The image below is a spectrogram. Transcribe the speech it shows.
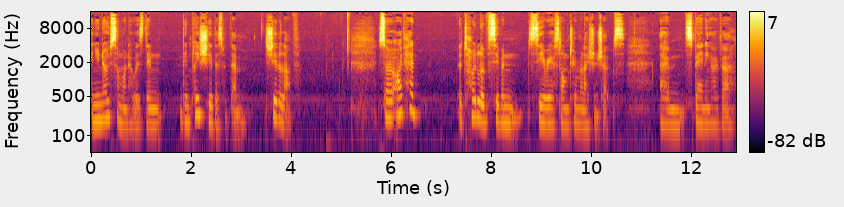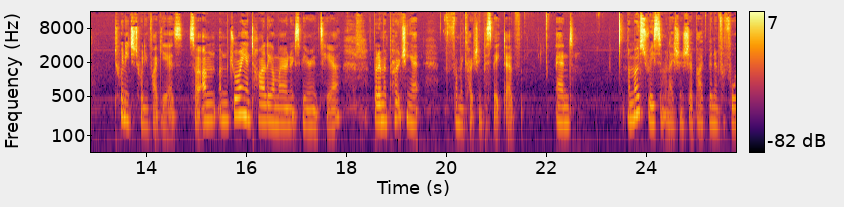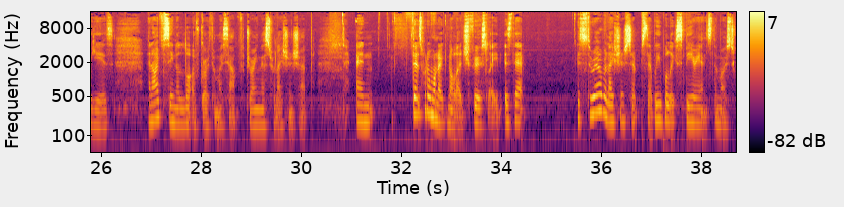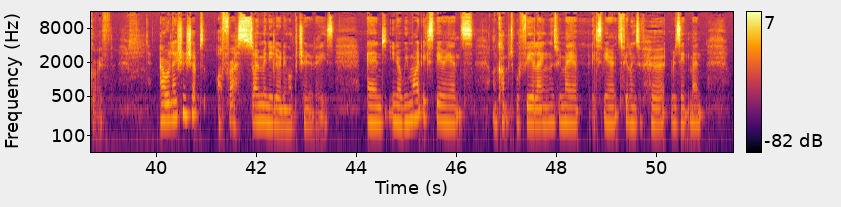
and you know someone who is, then then please share this with them. Share the love. So I've had a total of seven serious long term relationships, um, spanning over twenty to twenty five years. So I'm I'm drawing entirely on my own experience here, but I'm approaching it from a coaching perspective. And my most recent relationship I've been in for four years, and I've seen a lot of growth in myself during this relationship. And that's what I want to acknowledge firstly is that it's through our relationships that we will experience the most growth. Our relationships offer us so many learning opportunities. And, you know, we might experience uncomfortable feelings, we may experience feelings of hurt, resentment,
